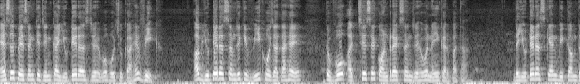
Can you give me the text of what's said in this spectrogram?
ऐसे पेशेंट के जिनका यूटेरस जो है वो हो चुका है वीक अब यूटेरस समझो कि वीक हो जाता है तो वो अच्छे से कॉन्ट्रैक्शन जो है वो नहीं कर पाता। The uterus can become the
